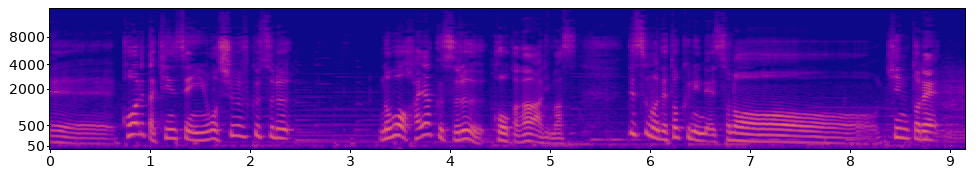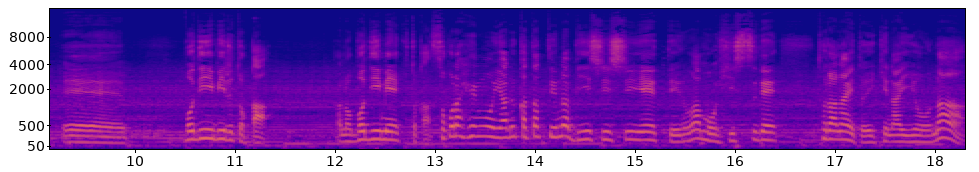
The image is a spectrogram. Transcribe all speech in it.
えー、壊れた筋繊維を修復するのを早くする効果がありますですので特にねその筋トレ、えーボディービルとかあのボディメイクとかそこら辺をやる方っていうのは BCCA っていうのはもう必須で取らないといけないような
